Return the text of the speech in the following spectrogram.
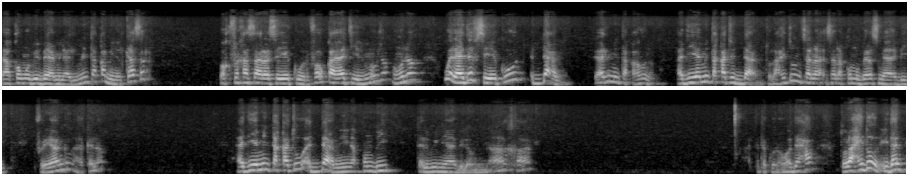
سأقوم بالبيع من هذه المنطقة من الكسر. وقف الخسارة سيكون فوق هذه الموجة هنا والهدف سيكون الدعم في هذه المنطقة هنا. هذه هي منطقة الدعم. تلاحظون؟ سنقوم برسمها بتريانجل هكذا. هذه هي منطقة الدعم. لنقوم بتلوينها بلون آخر. حتى تكون واضحة. تلاحظون؟ إذا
